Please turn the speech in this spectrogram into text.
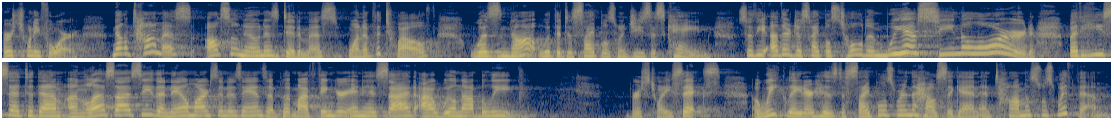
verse 24. Now, Thomas, also known as Didymus, one of the twelve, was not with the disciples when Jesus came. So the other disciples told him, We have seen the Lord. But he said to them, Unless I see the nail marks in his hands and put my finger in his side, I will not believe. Verse 26 A week later, his disciples were in the house again, and Thomas was with them.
